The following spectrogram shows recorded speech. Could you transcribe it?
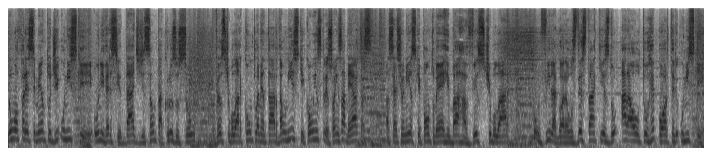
Num oferecimento de Unisque, Universidade de Santa Cruz do Sul, vestibular complementar da Unisque com inscrições abertas. Acesse unisque.br barra vestibular. Confira agora os destaques do Arauto Repórter Unisque.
